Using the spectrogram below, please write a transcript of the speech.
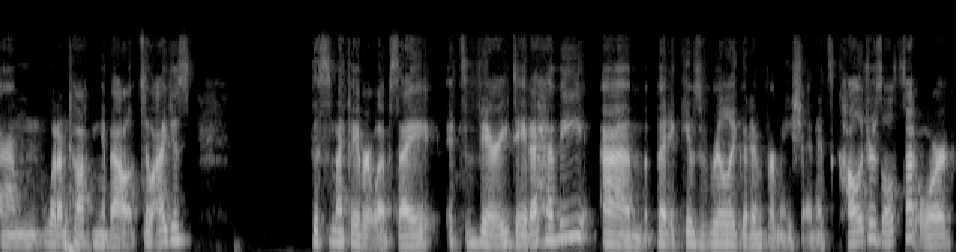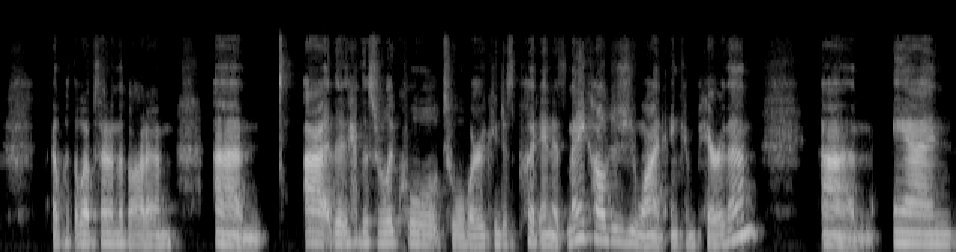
um, what I'm talking about. So I just, this is my favorite website. It's very data heavy, um, but it gives really good information. It's collegeresults.org. I put the website on the bottom. Um, uh, they have this really cool tool where you can just put in as many colleges as you want and compare them. Um, and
